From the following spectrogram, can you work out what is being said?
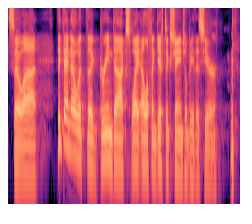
So, uh, I think I know what the Green Docs White Elephant Gift Exchange will be this year.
